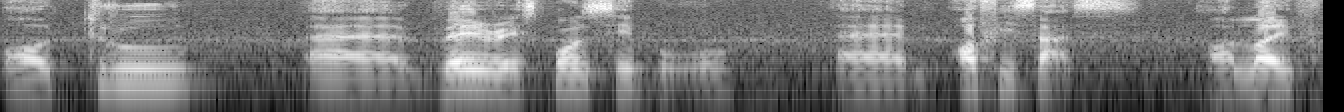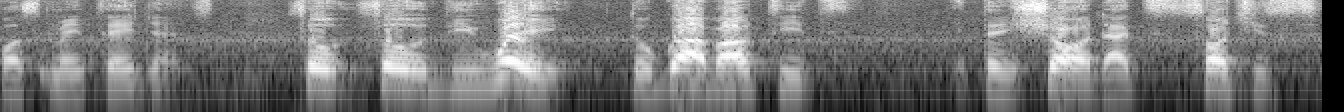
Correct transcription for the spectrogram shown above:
or through uh, very responsible um, officers or law enforcement agents. So, so the way to go about it to ensure that such is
